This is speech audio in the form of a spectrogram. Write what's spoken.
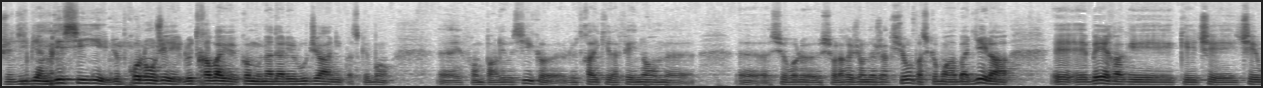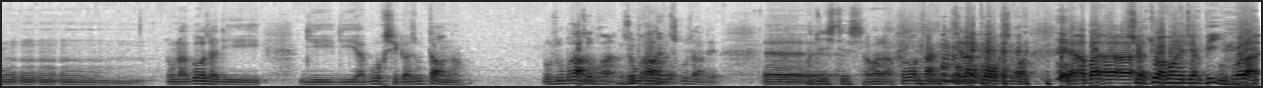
je dis bien d'essayer de prolonger le travail comme Nadal Lugiani, parce que bon, euh, il faut en parler aussi, que le travail qu'il a fait énorme euh, euh, sur, le, sur la région d'Ajaccio, parce que bon, à Badia, là, è, è vero che, che c'è, c'è un- un- un- una cosa di, di, di Agursi Gasuttana. Lo Zubrano, Zubrano. Zubrano, scusate. Stesso. Voilà, enfin, c'est la. Eh, ah, bah, euh, Surtout avant le derby. voilà,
